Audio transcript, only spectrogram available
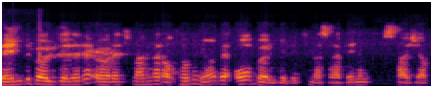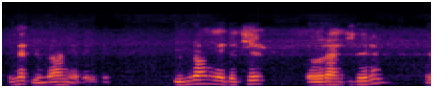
Belli bölgelere öğretmenler atanıyor ve o bölgedeki mesela benim staj yaptığım yer Ümraniye'deydi. Ümraniye'deki öğrencilerin e,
